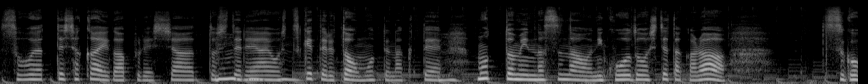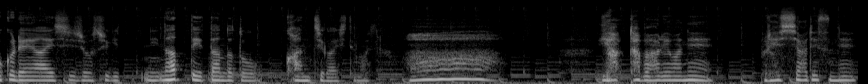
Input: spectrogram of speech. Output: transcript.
そうやって社会がプレッシャーとして恋愛を押し付けてるとは思ってなくて、もっとみんな素直に行動してたからすごく恋愛至上主義になっていたんだと勘違いしてました。あいや多分あれはねプレッシャーですね。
